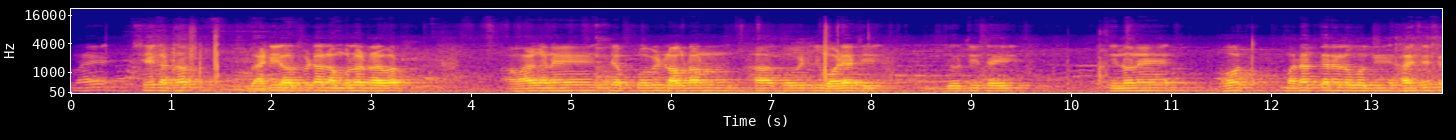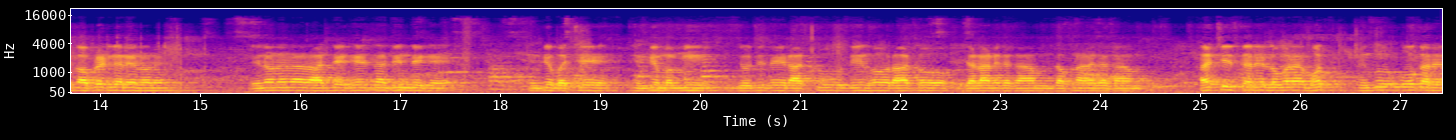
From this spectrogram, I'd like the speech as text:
मैं Sheikh Attar Ghati hospital ambulance driver. हमारे गने जब कोविड लॉकडाउन था कोविड की बॉडियाँ थी ज्योति सही इन्होंने बहुत मदद करे लोगों की हर चीज़ से कॉपरेट करे इन्होंने। इन्होंने ना रात देखे ना दिन देखे। इनके बच्चे, इनके मम्मी, ज्योति सही रात को दिन हो, रात हो, जलाने का काम, दफनाने का काम, हर चीज़ करे, लोगों ने बहुत, इनको वो करे,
